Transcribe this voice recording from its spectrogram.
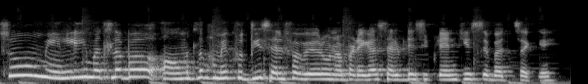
सो मेनली मतलब uh, मतलब हमें खुद ही सेल्फ अवेयर होना पड़ेगा सेल्फ डिसिप्लिन की इससे बच सके।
